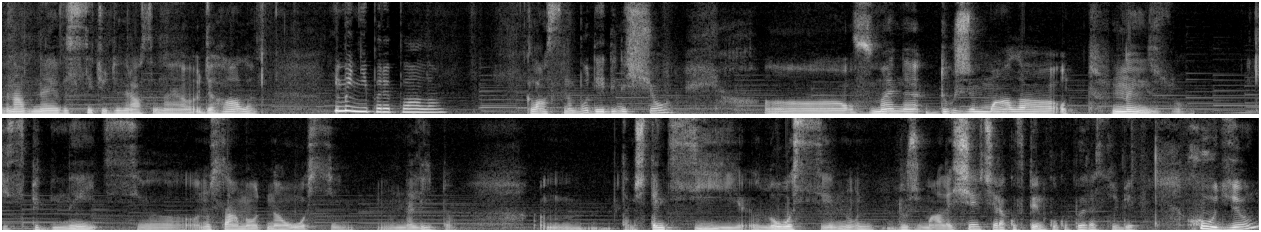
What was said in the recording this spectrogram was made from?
вона в неї висить один раз, вона одягала. І мені перепала. Класно буде. Єдине, що а, в мене дуже мало от низу. Якісь спідниць. Ну саме от на осінь, ну, на літо. Там штанці, лосі, ну дуже мало. Ще вчора ковтинку купила собі. Худзю.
